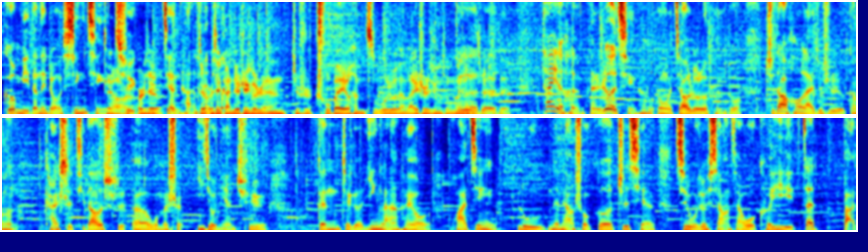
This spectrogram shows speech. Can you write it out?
歌迷的那种心情去而且见他，对，而且感觉这个人就是储备也很足，有点来势汹汹的感觉。对对对对，他也很很热情，他会跟我交流了很多，直到后来就是刚刚。开始提到的是，呃，我们是一九年去跟这个英兰还有华静录那两首歌之前，其实我就想一下，我可以再把《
